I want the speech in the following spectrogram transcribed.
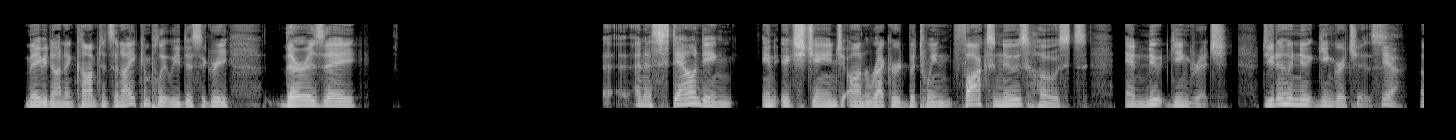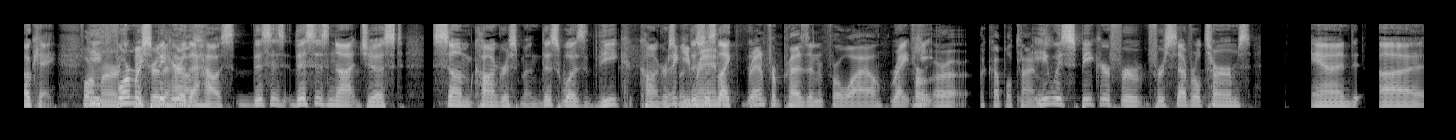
maybe not incompetence, and I completely disagree. There is a an astounding in exchange on record between Fox News hosts and Newt Gingrich. Do you know who Newt Gingrich is? Yeah. Okay. Former he, former Speaker of the Speaker of the House. This is this is not just some congressman. This was the c- I think congressman. he This ran, was like the- ran for president for a while, Right, For, he- or a couple times. He was speaker for for several terms, and uh,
